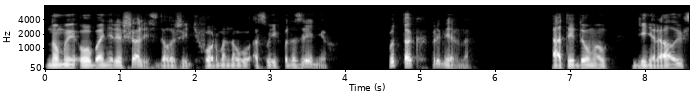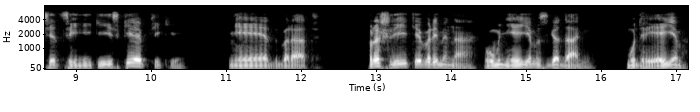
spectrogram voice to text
Но мы оба не решались доложить Форманову о своих подозрениях. Вот так примерно. А ты думал, генералы все циники и скептики? Нет, брат, прошли те времена, умнеем с годами, мудреем.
